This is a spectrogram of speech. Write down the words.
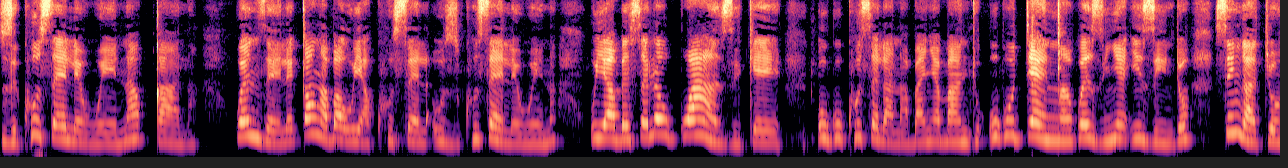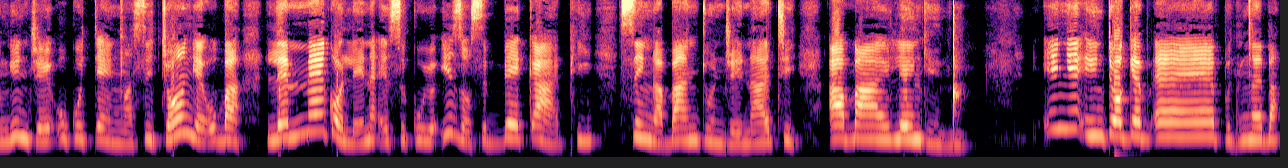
zikhusele wena kuqala kwenzele xa ngaba uyakhusela uzikhusele wena uyabe sele ukwazi ke ukukhusela nabanye abantu ukutenxa kwezinye izinto. Singajongi nje ukutenxa sijonge uba le meko lena esikuyo izosibeka phi singabantu nje nathi abalengingqi. Inye into ke ebhunceba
